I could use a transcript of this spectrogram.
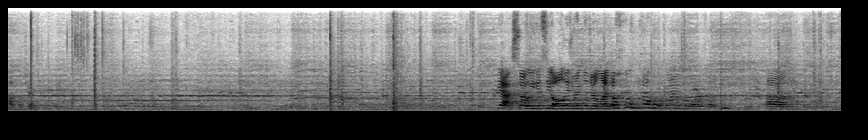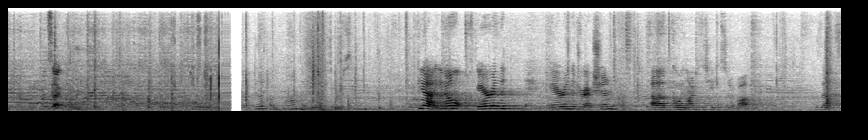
oh? Yeah, so you can see all these wrinkles are like, oh no, we're going over the waterfall. Um, sec. Yeah, you know, air in the air in the direction of going onto the table instead of off, because that's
